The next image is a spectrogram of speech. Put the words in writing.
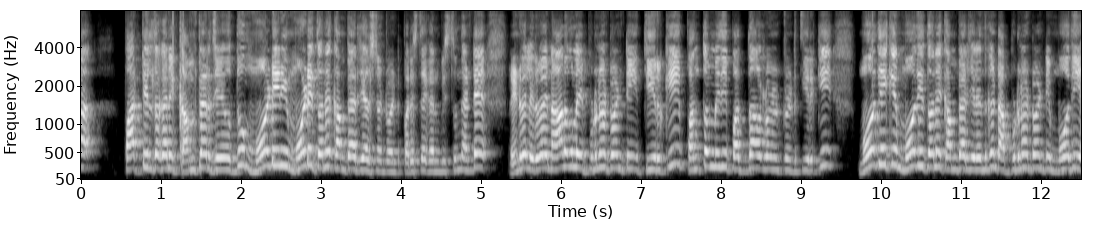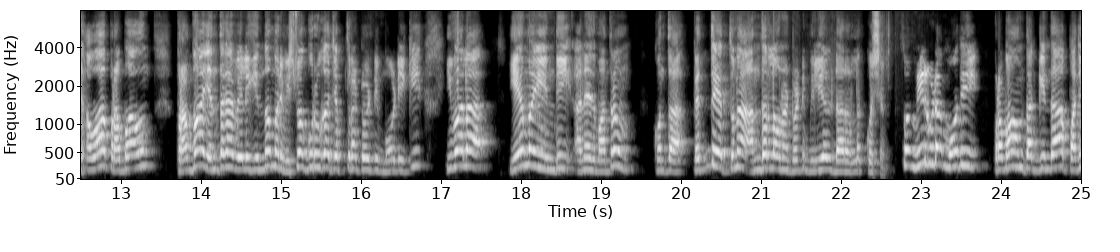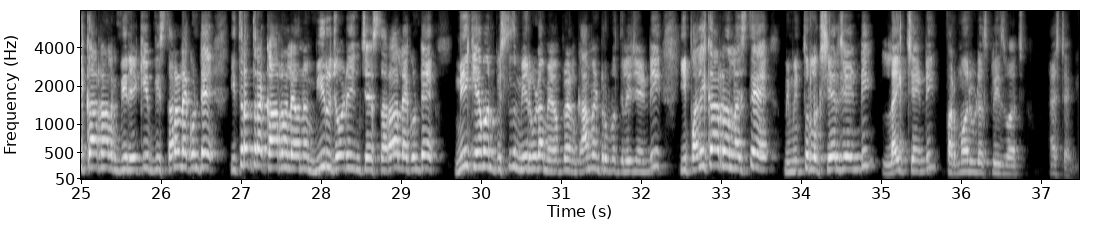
పార్టీలతో కానీ కంపేర్ చేయొద్దు. మోడీని మోడీతోనే కంపేర్ చేయాల్సినటువంటి పరిస్థితి కనిపిస్తుంది. అంటే రెండు వేల ఇరవై నాలుగులో ఇప్పుడున్నటువంటి తీరుకి పంతొమ్మిది పద్నాలుగులో ఉన్నటువంటి తీరుకి మోదీకి మోదీతోనే కంపేర్ చేయలేదు. ఎందుకంటే అప్పుడున్నటువంటి మోదీ హవా ప్రభావం ప్రభ ఎంతగా వెలిగిందో మరి విశ్వగురువుగా చెప్తున్నటువంటి మోడీకి ఇవాళ ఏమైంది అనేది మాత్రం కొంత పెద్ద ఎత్తున అందరిలో ఉన్నటువంటి మిలియన్ డాలర్ల క్వశ్చన్. సో మీరు కూడా మోదీ ప్రభావం తగ్గిందా? పది కారణాలకు మీరు ఏకీపిస్తారా లేకుంటే ఇతరత్ర కారణాలు ఏమైనా మీరు జోడించేస్తారా? లేకుంటే మీకేమనిపిస్తుంది? మీరు కూడా మీ అభిప్రాయం కామెంట్ రూపంలో తెలియజేయండి. ఈ పది కారణాలు నచ్చితే మీ మిత్రులకు షేర్ చేయండి లైక్ చేయండి. For more videos please watch. Hashtag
